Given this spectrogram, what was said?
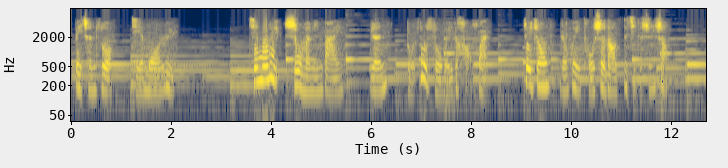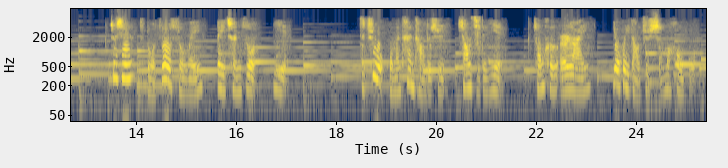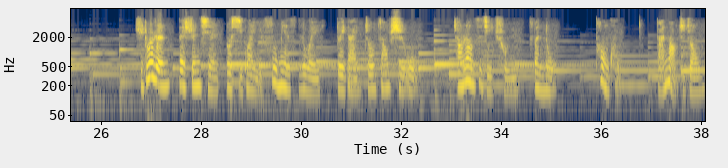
被称作结魔律。结魔律使我们明白，人所作所为的好坏，最终仍会投射到自己的身上。这些所作所为被称作业。此处我们探讨的是消极的业从何而来，又会导致什么后果？许多人在生前若习惯以负面思维对待周遭事物，常让自己处于愤怒、痛苦、烦恼之中，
